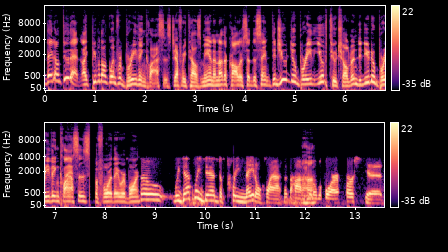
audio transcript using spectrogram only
They don't do that. Like people don't go in for breathing classes. Jeffrey tells me, and another caller said the same. Did you do breathe? You have two children. Did you do breathing classes before they were born? So we definitely did the prenatal class at the uh-huh. hospital before our first kid.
